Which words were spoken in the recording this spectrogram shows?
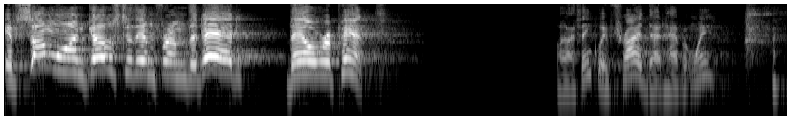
if someone goes to them from the dead, they'll repent. Well, I think we've tried that, haven't we?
